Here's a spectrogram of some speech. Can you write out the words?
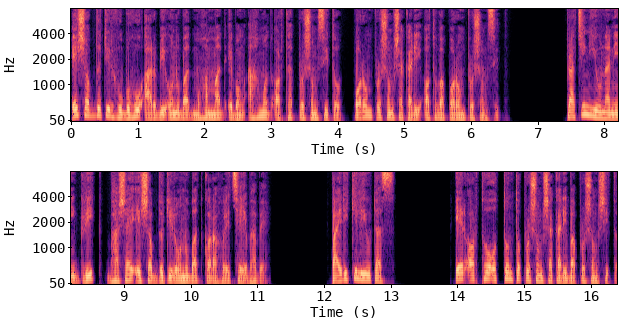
এ শব্দটির হুবহু আরবি অনুবাদ মুহাম্মদ এবং আহমদ অর্থাৎ প্রশংসিত, পরম প্রশংসাকারী অথবা পরম প্রশংসিত। প্রাচীন ইউনানি গ্রিক ভাষায় এ শব্দটির অনুবাদ করা হয়েছে এভাবে। পাইরিকিলিউটাস। এর অর্থ অত্যন্ত প্রশংসাকারী বা প্রশংসিত।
